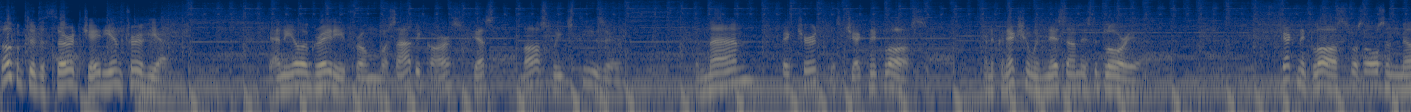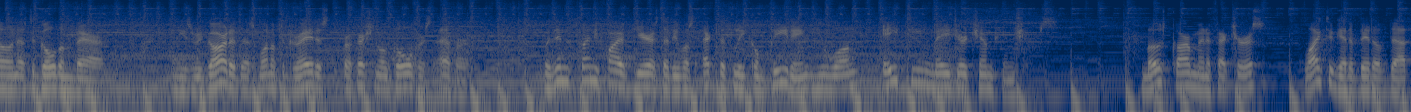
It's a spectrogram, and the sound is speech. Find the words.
Welcome to the third JDM Trivia. Daniel O'Grady from Wasabi Cars guessed last week's teaser. The man pictured is Jack Nicklaus, and the connection with Nissan is the Gloria. Jack Nicklaus was also known as the Golden Bear, and he's regarded as one of the greatest professional golfers ever. Within the 25 years that he was actively competing, he won 18 major championships. Most car manufacturers like to get a bit of that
